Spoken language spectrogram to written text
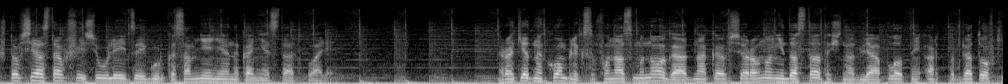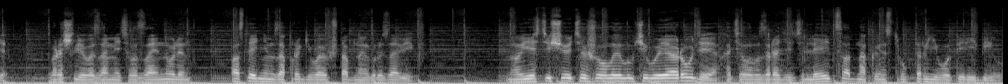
что все оставшиеся у Лейца и Гурка сомнения наконец-то отпали. Ракетных комплексов у нас много, однако все равно недостаточно для плотной артподготовки, врачливо заметил Зайнулин, последним запрыгивая в штабной грузовик. «Но есть еще тяжелые лучевые орудия», — хотел возродить Лейтс, однако инструктор его перебил.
